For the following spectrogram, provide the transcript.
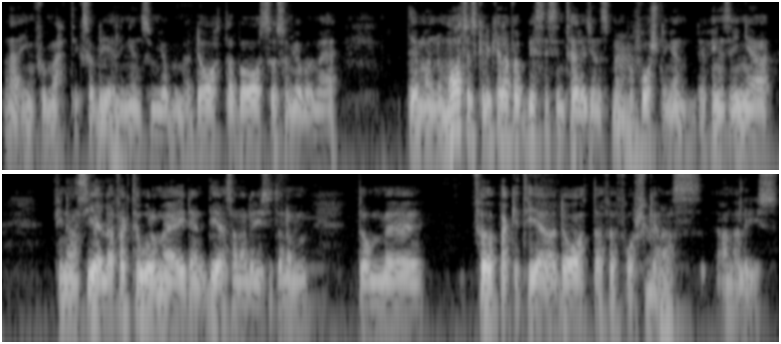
den här informaticsavdelningen som jobbar med databaser, som jobbar med det man normalt sett skulle kalla för business intelligence men på forskningen. Det finns inga finansiella faktorer med i den, deras analys utan de, de eh, förpaketerar data för forskarnas analys.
